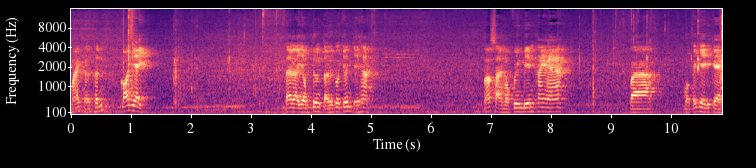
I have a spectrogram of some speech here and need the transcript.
Máy trợ thính có dây. Đây là dòng tương tự cô chú anh chị ha. Nó xài một viên pin 2A và một cái dây đi kèm.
